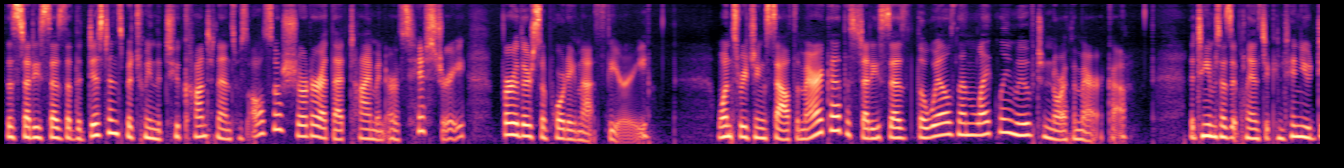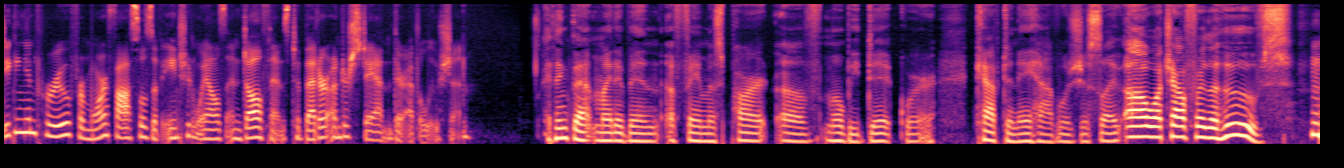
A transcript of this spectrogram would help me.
The study says that the distance between the two continents was also shorter at that time in Earth's history, further supporting that theory. Once reaching South America, the study says the whales then likely moved to North America. The team says it plans to continue digging in Peru for more fossils of ancient whales and dolphins to better understand their evolution. I think that might have been a famous part of Moby Dick where Captain Ahab was just like, oh, watch out for the hooves. I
